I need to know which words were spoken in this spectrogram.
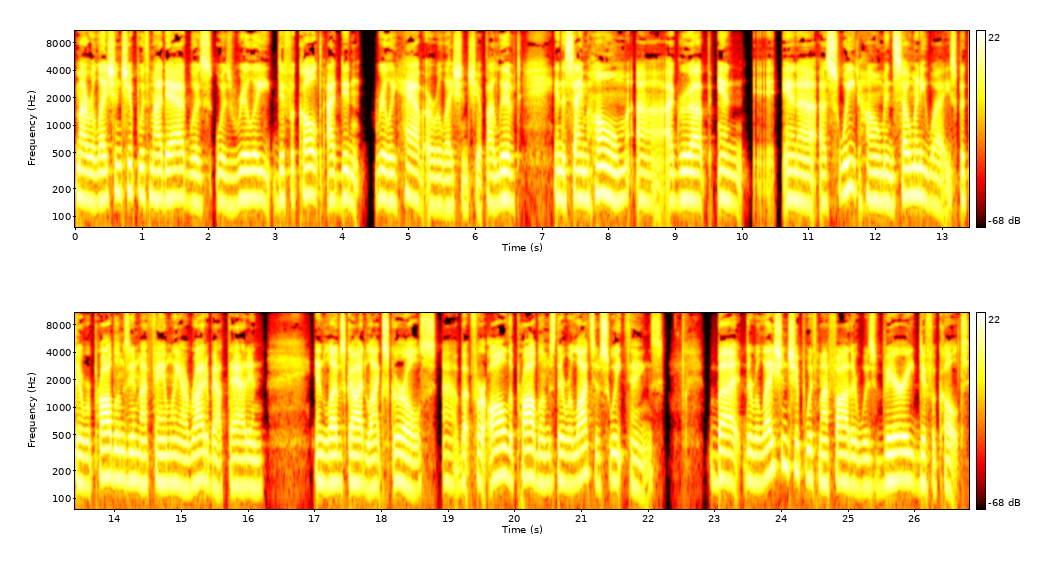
my relationship with my dad was was really difficult. I didn't really have a relationship. I lived in the same home. Uh, I grew up in in a, a, sweet home in so many ways, but there were problems in my family. I write about that in in Loves God Likes Girls. Uh, but for all the problems, there were lots of sweet things but the relationship with my father was very difficult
